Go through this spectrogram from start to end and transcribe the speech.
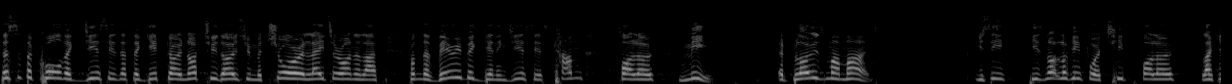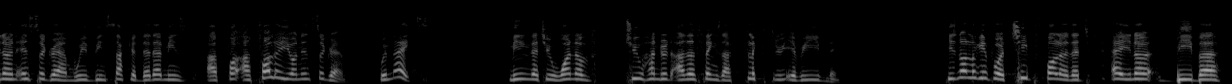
This is the call that Jesus says at the get go, not to those who mature later on in life. From the very beginning, Jesus says, Come follow me. It blows my mind. You see, he's not looking for a cheap follow. Like, you know, on Instagram, we've been suckered that that means I, fo- I follow you on Instagram. We're mates. Meaning that you're one of 200 other things I flick through every evening. He's not looking for a cheap follow that, hey, you know, Bieber,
